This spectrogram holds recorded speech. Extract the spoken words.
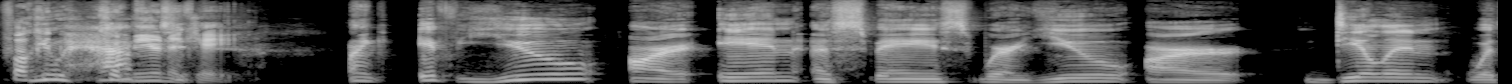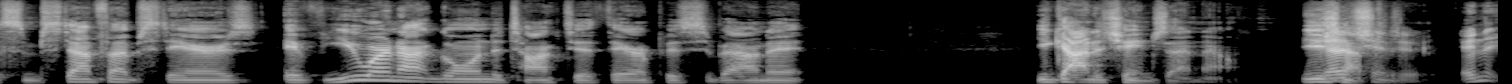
fucking have to- communicate. like if you are in a space where you are dealing with some stuff upstairs if you are not going to talk to a therapist about it you got to change that now you, just change to. it. And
